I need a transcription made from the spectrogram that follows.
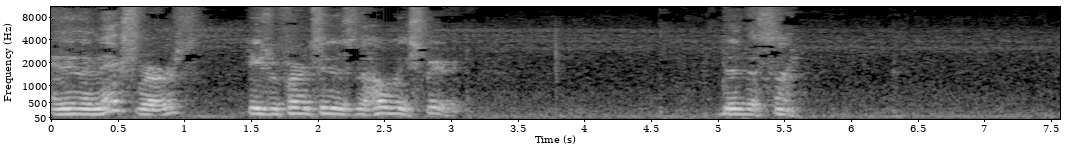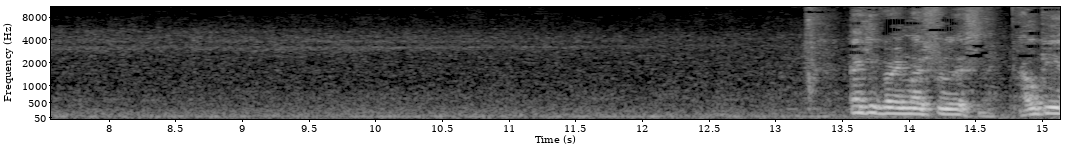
And in the next verse, he's referred to as the Holy Spirit. They're the same. Thank you very much for listening. I hope you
